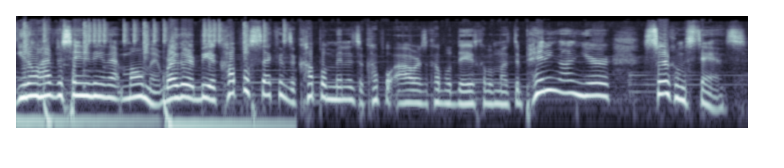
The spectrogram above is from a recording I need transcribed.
you don't have to say anything in that moment, whether it be a couple seconds, a couple minutes, a couple hours, a couple days, a couple months, depending on your circumstance.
